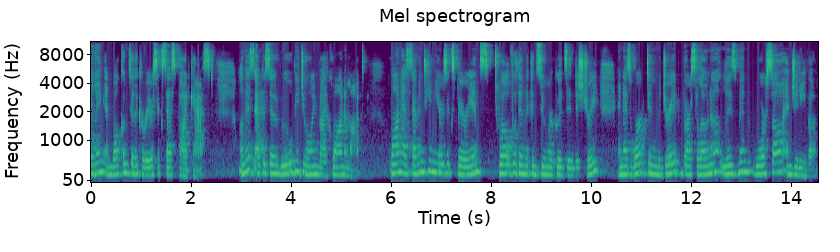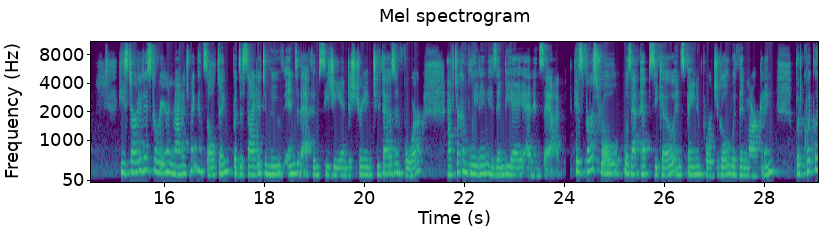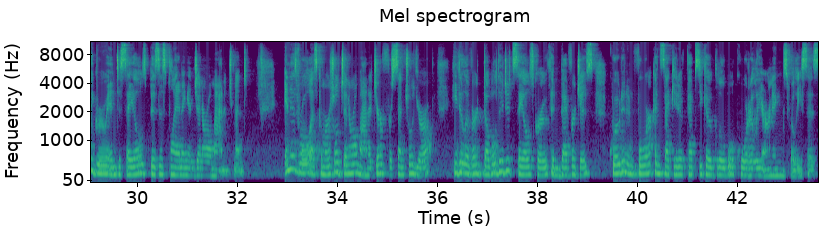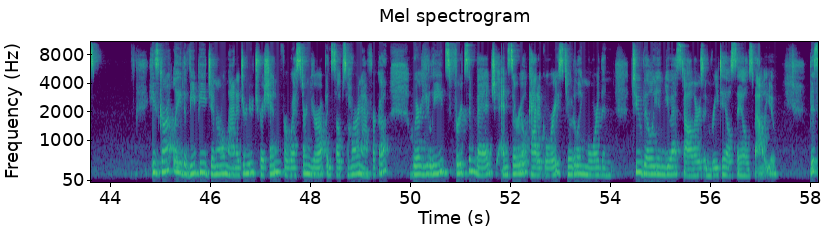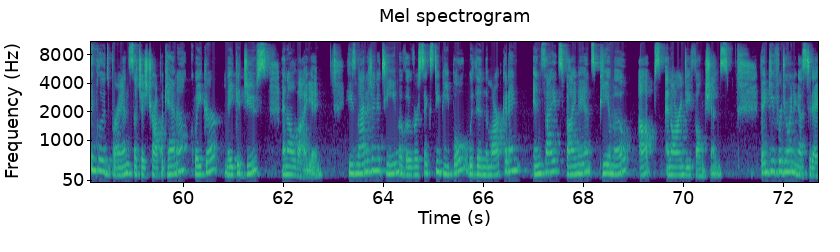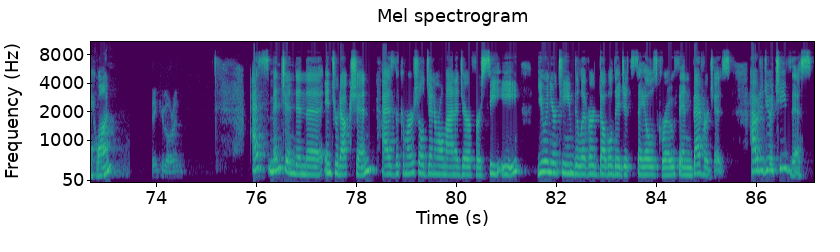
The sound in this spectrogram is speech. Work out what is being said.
and welcome to the Career Success Podcast. On this episode, we will be joined by Juan Amat. Juan has 17 years' experience, 12 within the consumer goods industry, and has worked in Madrid, Barcelona, Lisbon, Warsaw, and Geneva. He started his career in management consulting, but decided to move into the FMCG industry in 2004 after completing his MBA at INSEAD. His first role was at PepsiCo in Spain and Portugal within marketing, but quickly grew into sales, business planning, and general management. In his role as commercial general manager for Central Europe, he delivered double digit sales growth in beverages, quoted in four consecutive PepsiCo Global quarterly earnings releases. He's currently the VP General Manager Nutrition for Western Europe and Sub Saharan Africa, where he leads fruits and veg and cereal categories totaling more than 2 billion US dollars in retail sales value. This includes brands such as Tropicana, Quaker, Naked Juice, and Alvalle. He's managing a team of over 60 people within the marketing, insights, finance, PMO, ops, and R&D functions. Thank you for joining us today, Juan. Thank you, Lauren. As mentioned in the introduction, as the commercial general manager for CE, you and your team delivered double digit sales growth in beverages. How did you achieve this?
